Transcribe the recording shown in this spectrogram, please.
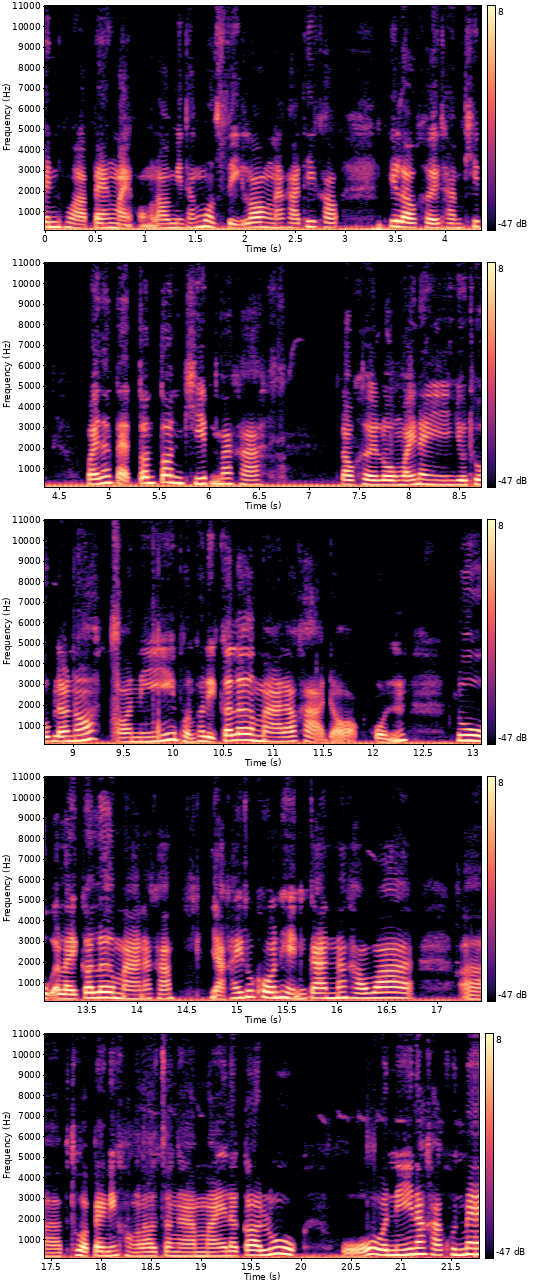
เป็นถั่วแปลงใหม่ของเรามีทั้งหมดสี่ร่องนะคะ ที่เขาที่เราเคยทำคลิปไว้ตั้งแต่ต้นต้นคลิปนะคะ เราเคยลงไว้ใน YouTube แล้วเนาะตอนนี้ผลผลิตก็เริ่มมาแล้วค่ะ ดอกผลลูกอะไรก็เริ่มมานะคะ อยากให้ทุกคนเห็นกันนะคะว่าถั่วแปลงนี้ของเราจะงามไหมแล้วก็ลูกโอ้วันนี้นะคะ คุณแม่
